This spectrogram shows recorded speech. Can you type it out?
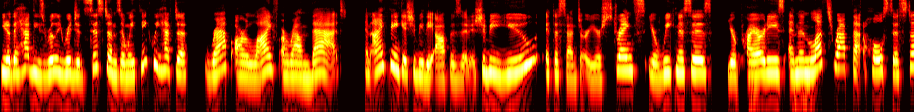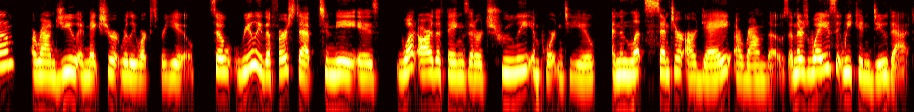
you know, they have these really rigid systems and we think we have to wrap our life around that. And I think it should be the opposite. It should be you at the center, your strengths, your weaknesses, your priorities, and then let's wrap that whole system around you and make sure it really works for you. So, really, the first step to me is what are the things that are truly important to you? And then let's center our day around those. And there's ways that we can do that,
